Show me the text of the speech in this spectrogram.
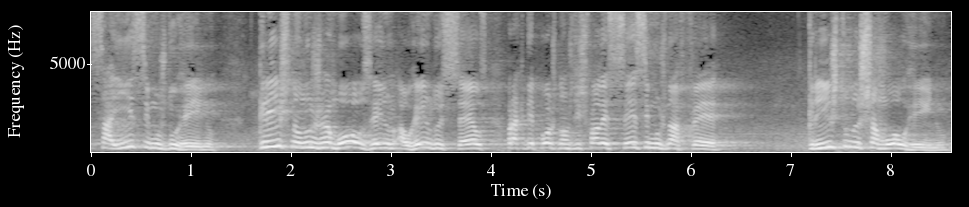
saíssemos do reino. Cristo não nos chamou ao reino, ao reino dos céus para que depois nós desfalecêssemos na fé. Cristo nos chamou ao reino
